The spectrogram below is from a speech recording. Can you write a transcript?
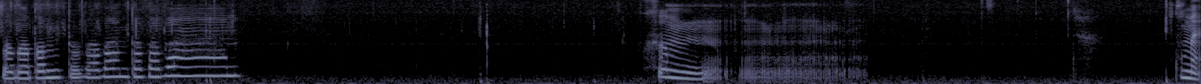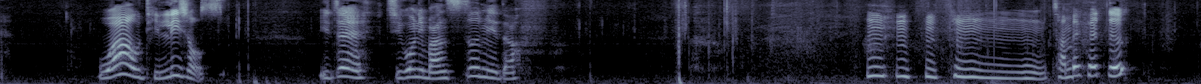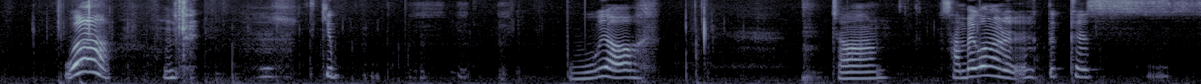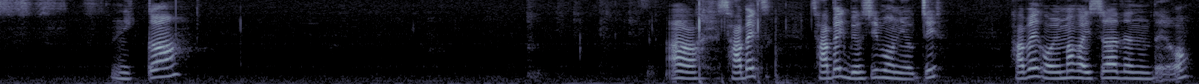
빠바밤 빠바밤 빠바밤. 흠. 구매. 와우, 딜리셔스. 이제 직원이 많습니다. 300 획득? 와! 특히 뭐야? 자, 300원을 획득했으 니까 아, 400 400 몇십 원이었지? 400 얼마가 있어야 되는데요.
